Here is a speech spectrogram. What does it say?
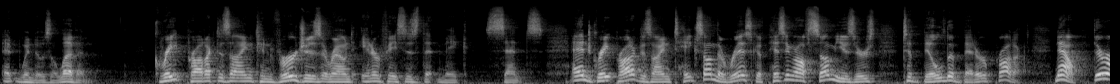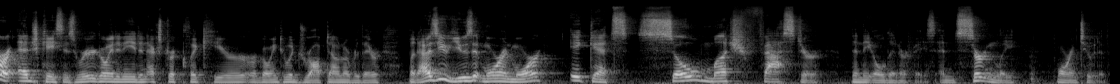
at Windows 11. Great product design converges around interfaces that make sense. And great product design takes on the risk of pissing off some users to build a better product. Now, there are edge cases where you're going to need an extra click here or going to a drop down over there, but as you use it more and more, it gets so much faster than the old interface and certainly more intuitive.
